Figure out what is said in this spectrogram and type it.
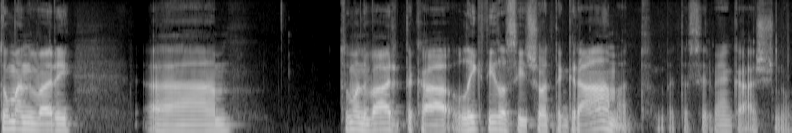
Tu man vari, um, tu man vari kā, likt izlasīt šo grāmatu, bet tas ir vienkārši nu,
